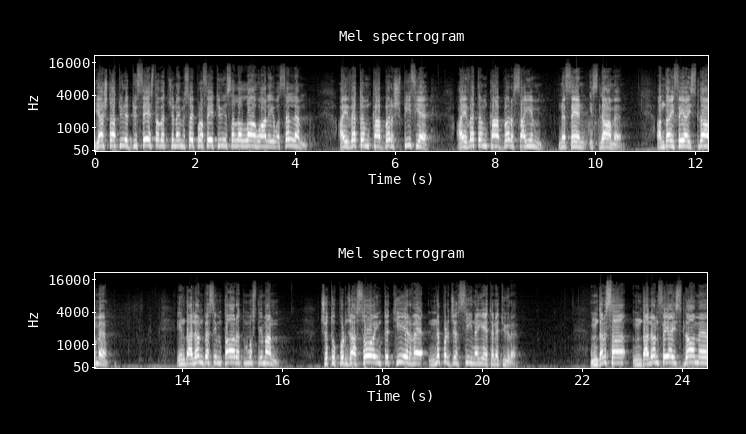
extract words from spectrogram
Jashta atyre dy festave që na i mësoi profeti ynë sallallahu alaihi wasallam, ai vetëm ka bërë shpifje, ai vetëm ka bërë sajim në fenë islame. Andaj feja islame i ndalon besimtarët muslimanë që t'u përngjasojnë të tjerëve në përgjithësi në jetën e tyre. Ndërsa ndalon feja islame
